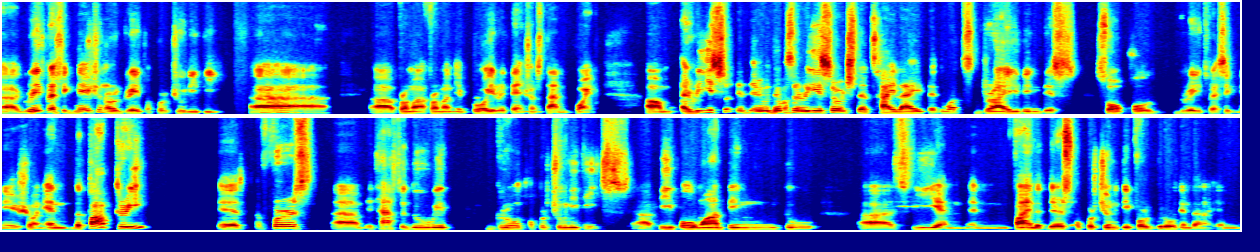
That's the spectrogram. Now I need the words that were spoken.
uh, Great Resignation or Great Opportunity uh, uh, from a from an employee retention standpoint. Um, a res- there, there was a research that's highlighted what's driving this so-called Great Resignation, and the top three is first um, it has to do with growth opportunities, uh, people wanting to uh, see and, and find that there's opportunity for growth in the in,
